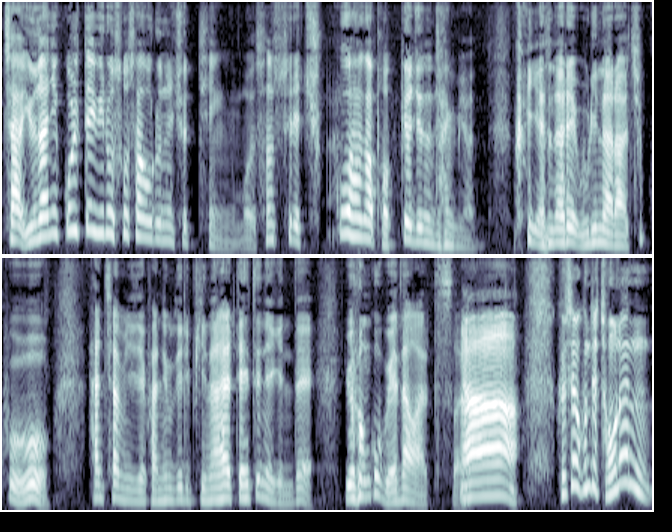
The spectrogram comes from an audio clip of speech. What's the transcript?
자, 유난히 골대 위로 솟아오르는 슈팅, 뭐 선수들의 축구화가 벗겨지는 장면. 그 옛날에 우리나라 축구 한참 이제 관중들이 비난할 때 했던 얘기인데 이런 거 왜 나왔어요? 아, 글쎄요. 근데 저는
